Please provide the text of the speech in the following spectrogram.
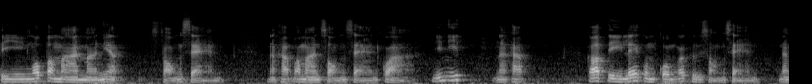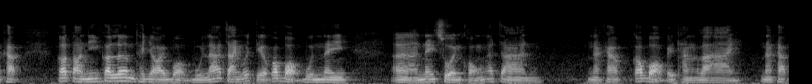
ตีงบประมาณมาเนี่ยสองแสนนะครับประมาณ 2 0 0แสนกว่านิดๆนะครับก็ตีเลขกลมๆก็คือ 2 0 0แสนนะครับก็ตอนนี้ก็เริ่มทยอยบอกบุญแล้วอาจารย์ก๋วยเตี๋ยวก็บอกบุญในในส่วนของอาจารย์นะครับก็บอกไปทางไลน์นะครับ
